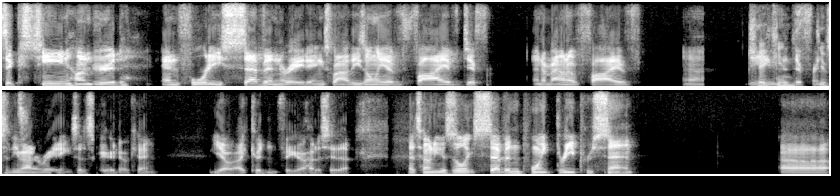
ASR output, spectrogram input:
1,647 ratings. Wow, these only have five different, an amount of five being the difference in the amount of ratings. That's weird. Okay. Yeah, I couldn't figure out how to say that. This is only 7.3% uh,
